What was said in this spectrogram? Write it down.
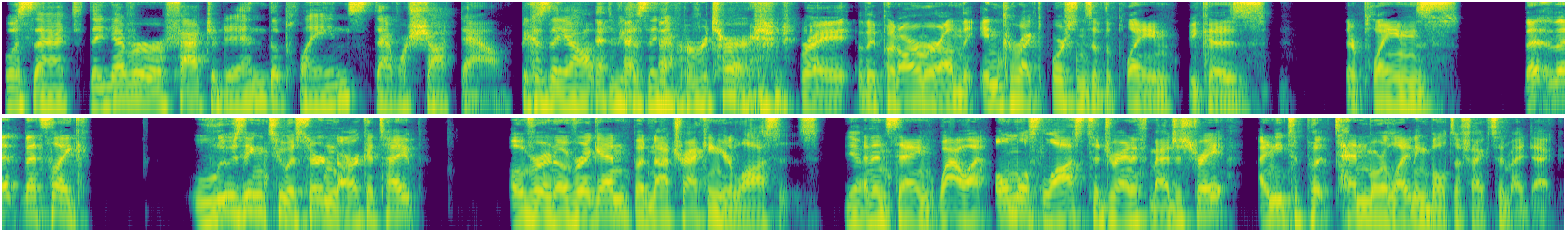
was that they never factored in the planes that were shot down because they because they never returned. Right. They put armor on the incorrect portions of the plane because their planes that, that that's like losing to a certain archetype over and over again, but not tracking your losses. Yep. And then saying, wow, I almost lost to Drannith Magistrate. I need to put 10 more lightning bolt effects in my deck.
